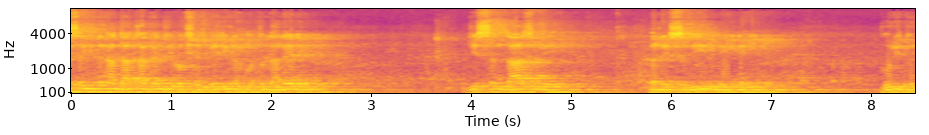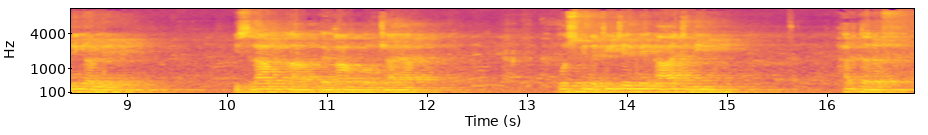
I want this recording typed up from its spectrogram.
सैदना दाता गंज बख्श रहमतुल्लाह अलैह ने जिस अंदाज में बर सग़ीर में ही नहीं, पूरी दुनिया में इस्लाम का पैगाम पहुँचाया, उसके नतीजे में आज भी हर तरफ़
